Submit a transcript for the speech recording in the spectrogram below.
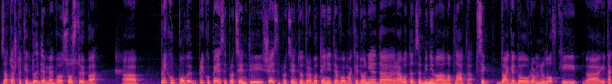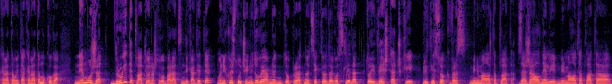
затоа што ќе дојдеме во состојба а, преку, преку 50% 60% од вработените во Македонија да работат за минимална плата. Се доаѓа до уравниловки и така натаму и така натаму кога не можат другите плати, она што го бараат синдикатите, во никој случај ниту во јавниот ниту во приватниот сектор да го следат тој вештачки притисок врз минималната плата. За жал, нели, минималната плата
